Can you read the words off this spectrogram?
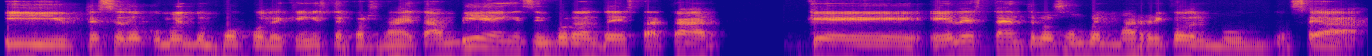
y usted se documenta un poco de quién es este personaje. También es importante destacar que él está entre los hombres más ricos del mundo. O sea,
